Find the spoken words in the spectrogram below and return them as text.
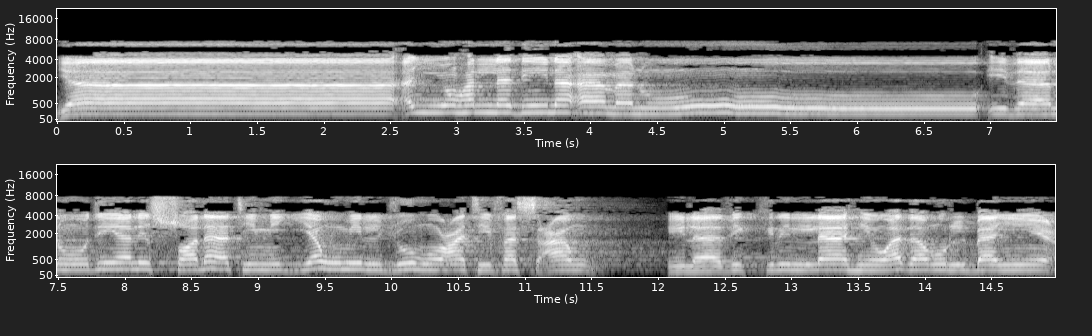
يا ايها الذين امنوا اذا نودي للصلاه من يوم الجمعه فاسعوا إلى ذكر الله وذروا البيع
